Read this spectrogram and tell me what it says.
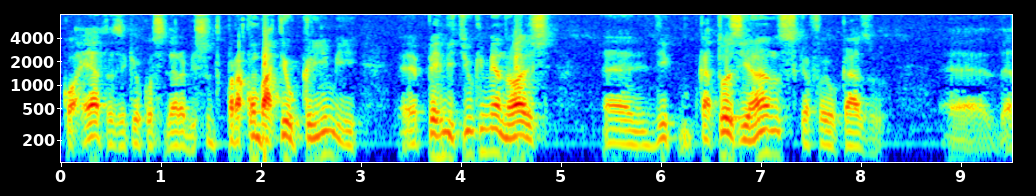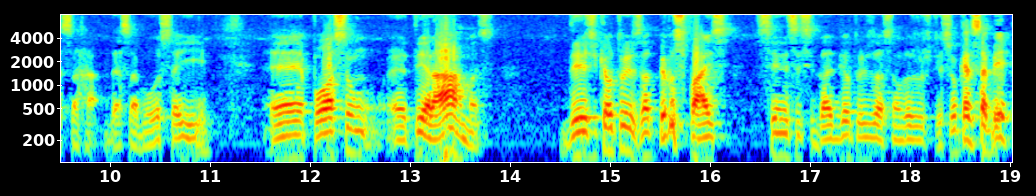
corretas e que eu considero absurdo para combater o crime, permitiu que menores de 14 anos, que foi o caso é, dessa, dessa moça aí, é, possam ter armas desde que autorizadas pelos pais, sem necessidade de autorização da justiça. Eu quero saber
